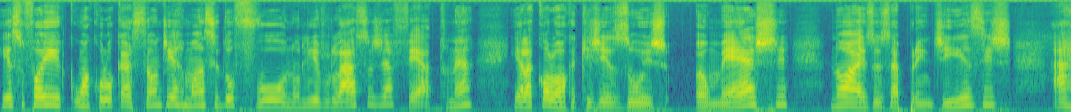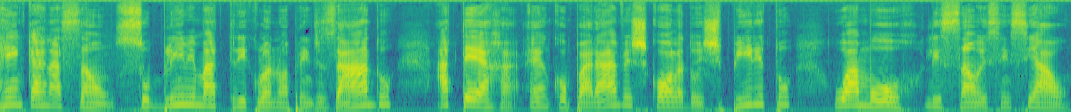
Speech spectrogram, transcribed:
isso foi uma colocação de Hermance Dufour no livro Laços de Afeto, né? E ela coloca que Jesus é o mestre, nós os aprendizes, a reencarnação sublime matrícula no aprendizado, a Terra é a incomparável escola do espírito, o amor, lição essencial,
